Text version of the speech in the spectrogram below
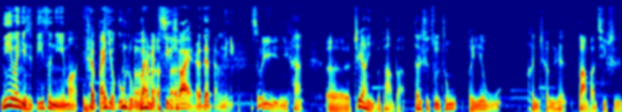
你以为你是迪士尼吗？也是白雪公主，外面七个小矮人在等你。” 所以你看，呃，这样一个爸爸，但是最终北野武很承认，爸爸其实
